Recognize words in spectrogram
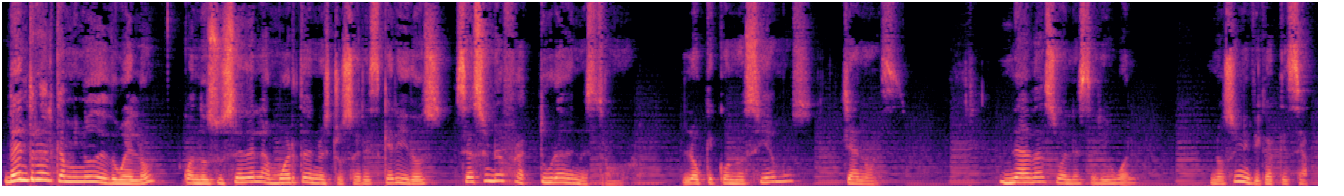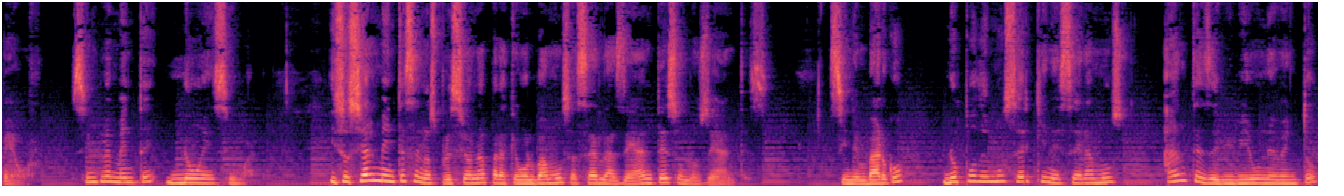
Dentro del camino de duelo, cuando sucede la muerte de nuestros seres queridos, se hace una fractura de nuestro mundo. Lo que conocíamos ya no es. Nada suele ser igual. No significa que sea peor, simplemente no es igual. Y socialmente se nos presiona para que volvamos a ser las de antes o los de antes. Sin embargo, no podemos ser quienes éramos antes de vivir un evento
